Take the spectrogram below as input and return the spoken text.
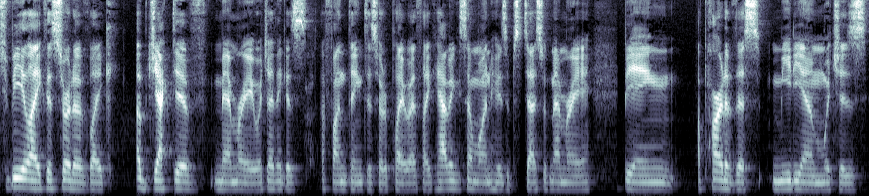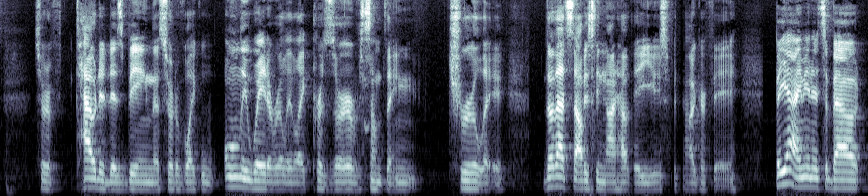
to be like this sort of like objective memory, which I think is a fun thing to sort of play with. Like having someone who's obsessed with memory being a part of this medium, which is sort of touted as being the sort of like only way to really like preserve something truly. Though that's obviously not how they use photography. But yeah, I mean, it's about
